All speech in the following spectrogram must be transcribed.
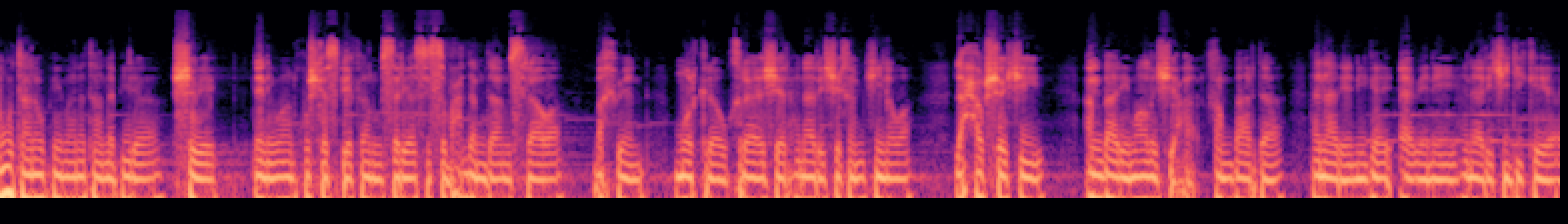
هەمووتان ئەو پەیمانەتان لەبیرە، شەوێک لە نێوان خوشکە سپییەکان و سەریاسی سبح دەمدا نووسراوە، بە خوێن مۆر کرا و خرایە ژێر هەنارێکی غەمگینەوە، لە حەوشەکی عەمباری ماڵێکی غەمباردا، هەنارێ نیگای ئاوێنەیی هەنارێکی دیکەیە،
